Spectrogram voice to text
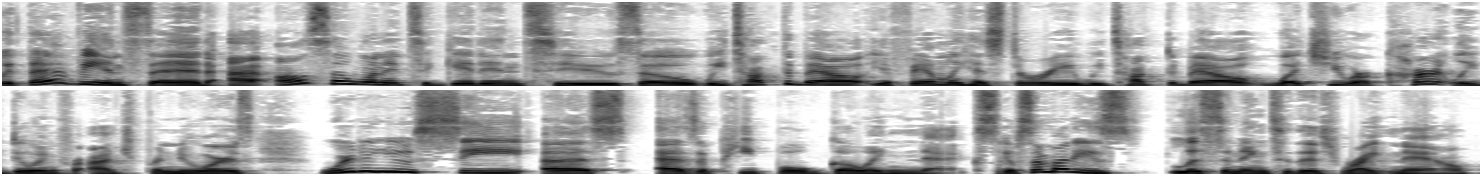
with that being said, I also wanted to get into so we talked about your family history, we talked about what you are currently doing for entrepreneurs. Where do you see us as a people going next? If somebody's listening to this right now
